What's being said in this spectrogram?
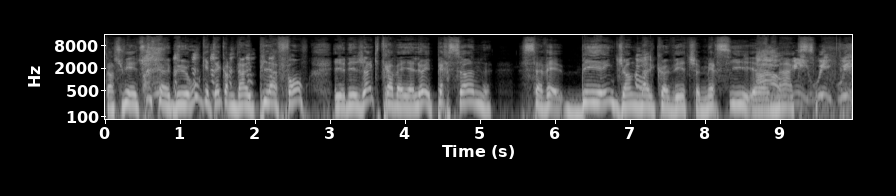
T'en souviens-tu? C'était un bureau qui était comme dans le plafond. Il y a des gens qui travaillaient là et personne savait Being John ah Malkovich. Merci, euh, ah, Max. Oui, oui,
